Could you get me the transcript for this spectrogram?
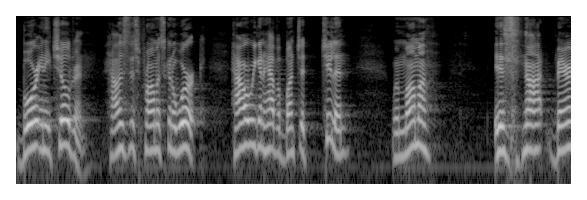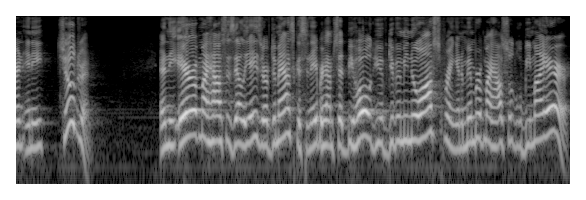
bore any children. How is this promise going to work? How are we going to have a bunch of children when mama is not bearing any children? And the heir of my house is Eliezer of Damascus. And Abraham said, Behold, you have given me no offspring, and a member of my household will be my heir.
